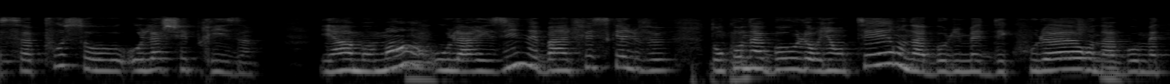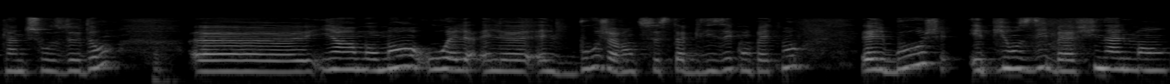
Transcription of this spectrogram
ça pousse au, au lâcher prise. Il y a un moment où la résine, eh ben, elle fait ce qu'elle veut. Donc, on a beau l'orienter, on a beau lui mettre des couleurs, on a beau mettre plein de choses dedans. euh, il y a un moment où elle, elle, elle bouge avant de se stabiliser complètement. Elle bouge, et puis on se dit, bah, finalement,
